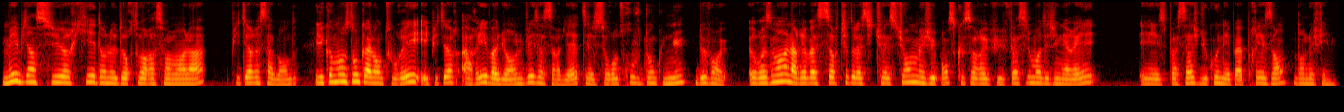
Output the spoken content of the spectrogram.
Mais bien sûr, qui est dans le dortoir à ce moment-là? Peter et sa bande. Il commence donc à l'entourer et Peter arrive à lui enlever sa serviette et elle se retrouve donc nue devant eux. Heureusement, elle arrive à sortir de la situation, mais je pense que ça aurait pu facilement dégénérer et ce passage du coup n'est pas présent dans le film.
